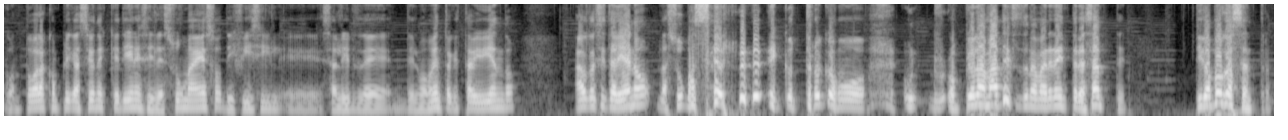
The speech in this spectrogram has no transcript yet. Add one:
con todas las complicaciones que tiene, si le suma eso, difícil eh, salir de- del momento que está viviendo. Audax Italiano la supo hacer, encontró como rompió la Matrix de una manera interesante. Tiró pocos centros,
